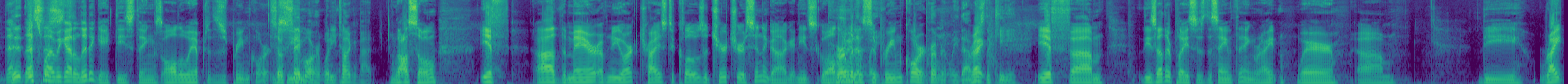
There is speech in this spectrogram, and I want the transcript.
That, thi- that's this why is- we got to litigate these things all the way up to the Supreme Court. and So see- say more. What are you talking about? Well, so if uh, the mayor of New York tries to close a church or a synagogue, it needs to go all the way to the Supreme Court. Permanently, that was the key. If um, these other places, the same thing, right? Where um, the right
